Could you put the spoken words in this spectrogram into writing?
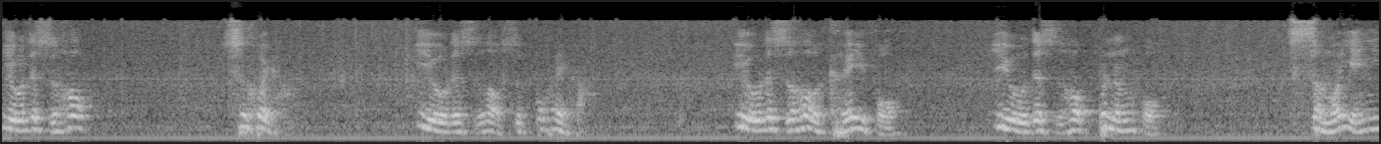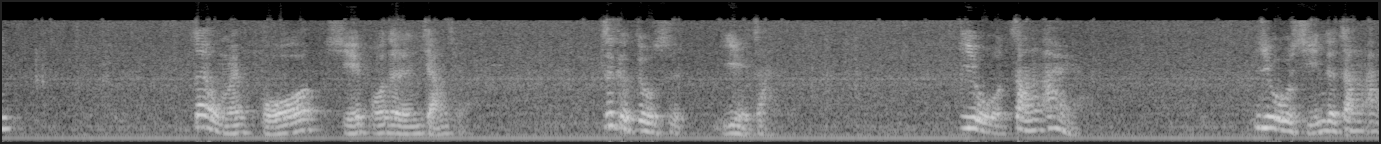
有的时候是会好，有的时候是不会好，有的时候可以活，有的时候不能活。什么原因？在我们佛学佛的人讲起来。这个就是业障，有障碍，有形的障碍，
